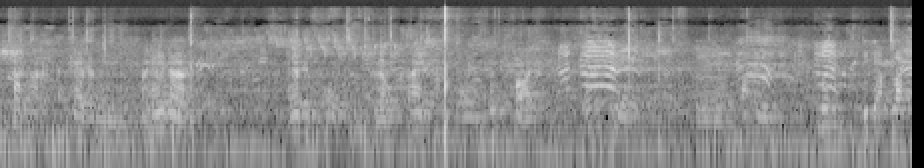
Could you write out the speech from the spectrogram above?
Soccer Academy Breda. En op veld 5 en punt thì áp lực luôn đi gặp lại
